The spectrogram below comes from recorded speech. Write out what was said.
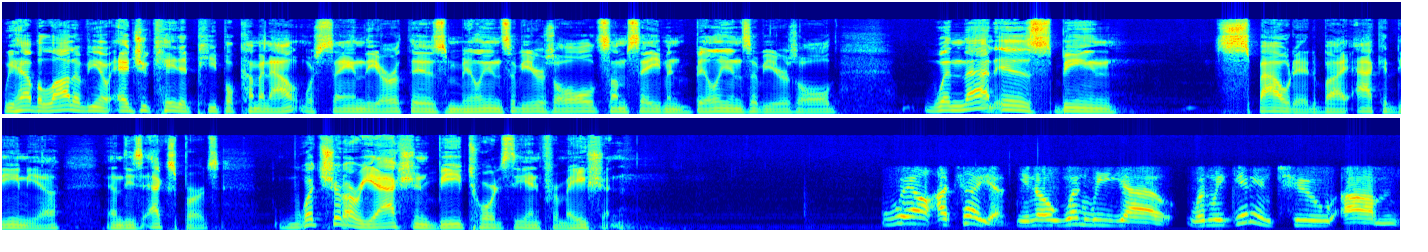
We have a lot of you know educated people coming out. We're saying the Earth is millions of years old. Some say even billions of years old. When that is being spouted by academia and these experts, what should our reaction be towards the information? Well, I'll tell you. You know, when we uh, when we get into um,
